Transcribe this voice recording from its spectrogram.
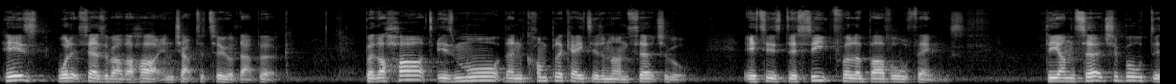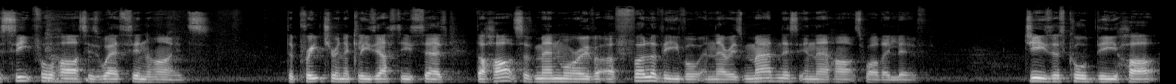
Here's what it says about the heart in chapter 2 of that book. But the heart is more than complicated and unsearchable. It is deceitful above all things. The unsearchable, deceitful heart is where sin hides. The preacher in Ecclesiastes says, The hearts of men, moreover, are full of evil, and there is madness in their hearts while they live. Jesus called the heart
